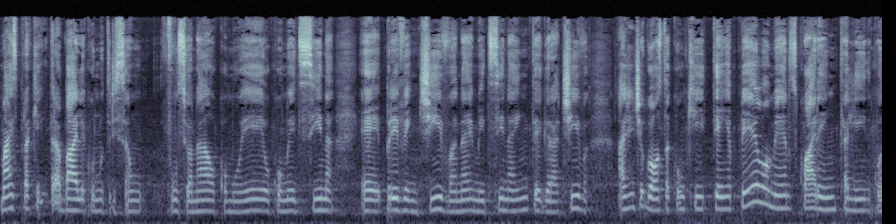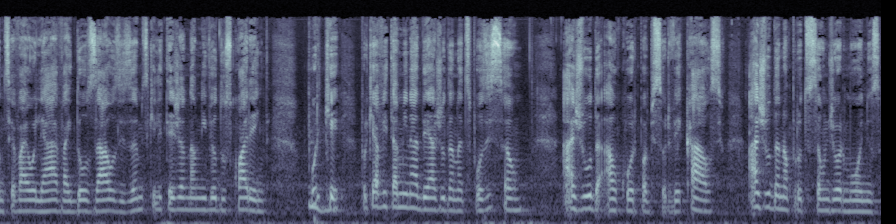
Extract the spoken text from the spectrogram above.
Mas para quem trabalha com nutrição funcional como eu, com medicina é, preventiva, né, medicina integrativa, a gente gosta com que tenha pelo menos 40 ali, quando você vai olhar, vai dosar os exames, que ele esteja no nível dos 40. Por uhum. quê? Porque a vitamina D ajuda na disposição, ajuda ao corpo a absorver cálcio, ajuda na produção de hormônios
